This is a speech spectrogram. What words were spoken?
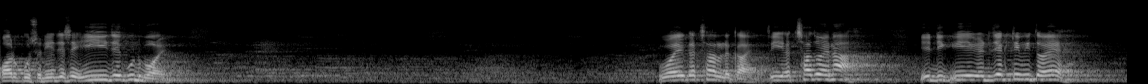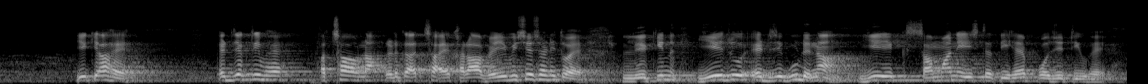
और कुछ नहीं जैसे he is a good boy वो एक अच्छा लड़का है। तो ये अच्छा जो है ना ये ये एडजेक्टिव ही तो है। ये क्या है? एडजेक्टिव है। अच्छा होना लड़का अच्छा है, खराब है, ये विशेषण ही तो है। लेकिन ये जो एडजे गुड है ना, ये एक सामान्य स्थिति है पॉजिटिव है।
